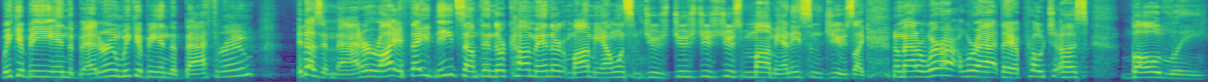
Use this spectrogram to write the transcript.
We could be in the bedroom, we could be in the bathroom. It doesn't matter, right? If they need something, they're coming. They're, mommy, I want some juice, juice, juice, juice. Mommy, I need some juice. Like, no matter where we're at, they approach us boldly.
